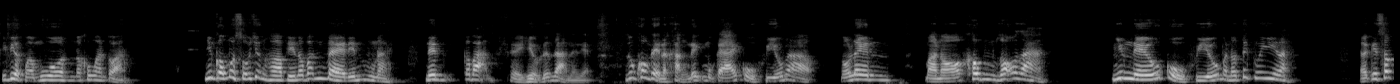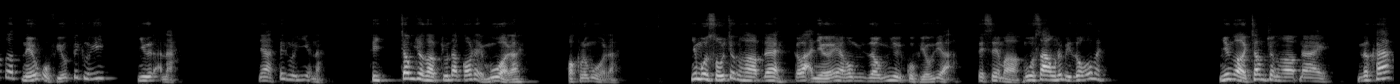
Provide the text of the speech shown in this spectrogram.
cái việc mà mua nó không an toàn. Nhưng có một số trường hợp thì nó vẫn về đến vùng này. Nên các bạn phải hiểu đơn giản là gì Dũng không thể là khẳng định một cái cổ phiếu nào nó lên mà nó không rõ ràng. Nhưng nếu cổ phiếu mà nó tích lũy như này, là cái sốc rất, nếu cổ phiếu tích lũy như đoạn này, nha, tích lũy như này, thì trong trường hợp chúng ta có thể mua ở đây, hoặc là mua ở đây. Nhưng một số trường hợp đây, các bạn nhớ là hôm giống như cổ phiếu gì ạ? TCM mua sau nó bị rỗ này nhưng ở trong trường hợp này, nó khác,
